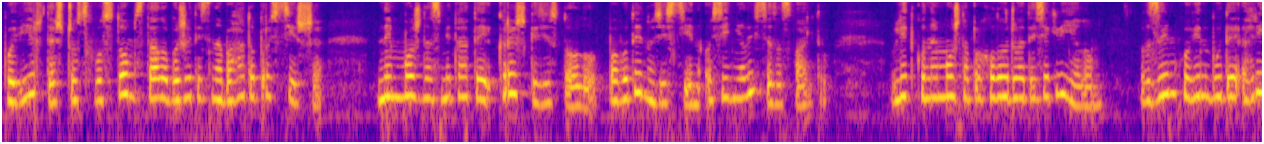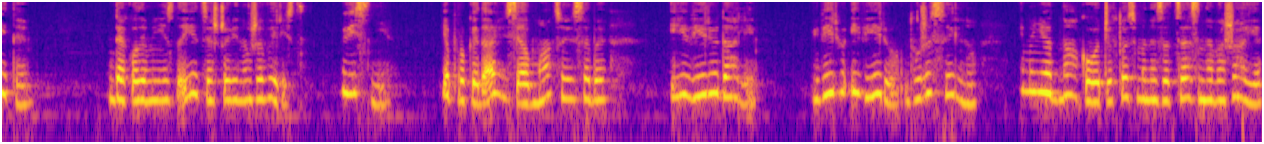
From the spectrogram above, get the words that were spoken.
Повірте, що з хвостом стало би житись набагато простіше. Ним можна змітати кришки зі столу, павутину зі стін, осіннє листя з асфальту. Влітку ним можна прохолоджуватись як віялом. Взимку він буде гріти. Деколи мені здається, що він уже виріс. Вісні. Я прокидаюся, обмацую себе і вірю далі. Вірю і вірю дуже сильно, і мені однаково, чи хтось мене за це зневажає,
